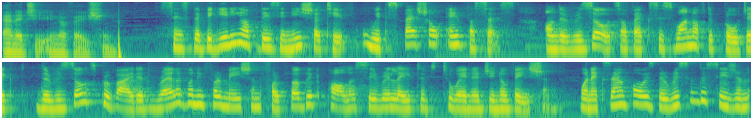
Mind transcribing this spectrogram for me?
energy innovation. Since the beginning of this initiative, with special emphasis on the results of Axis 1 of the project, the results provided relevant information for public policy related to energy innovation. One example is the recent decision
